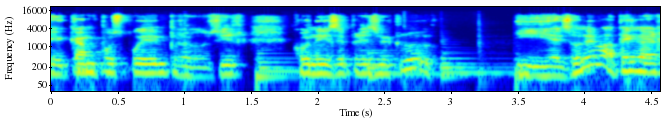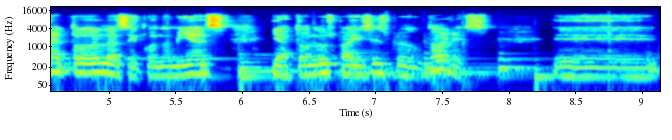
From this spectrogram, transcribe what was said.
qué campos pueden producir con ese precio crudo. Y eso le va a pegar a todas las economías y a todos los países productores. Eh,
